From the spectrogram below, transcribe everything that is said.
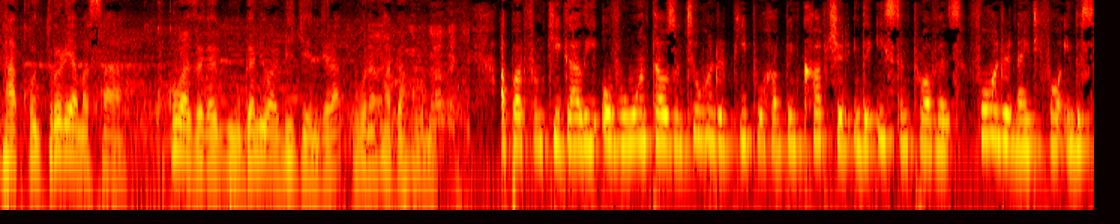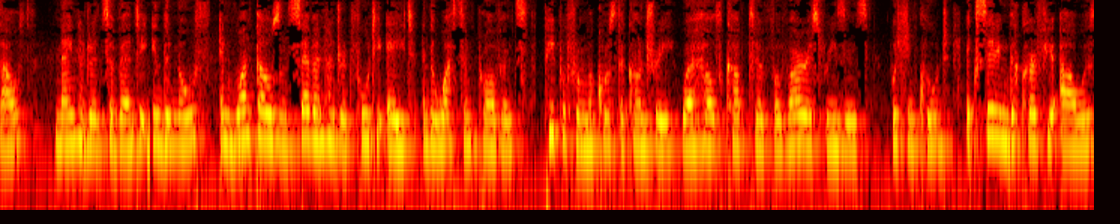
nta kontorore y'amasaha kuko bazaga umugani wawe bigendera ubona nta gahunda Apart from Kigali, over 1,200 people have been captured in the eastern province, 494 in the south, 970 in the north, and 1,748 in the western province. People from across the country were held captive for various reasons, which include exceeding the curfew hours,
